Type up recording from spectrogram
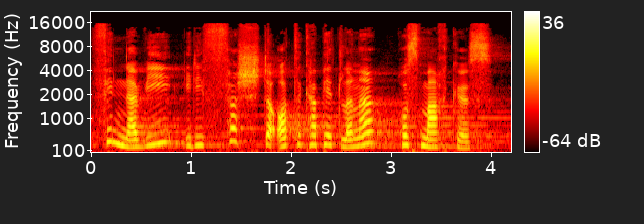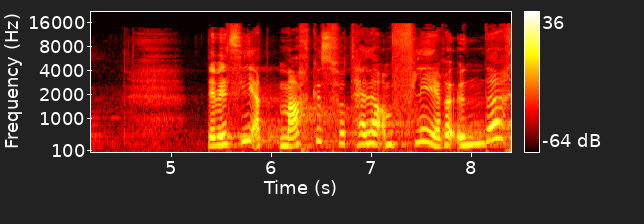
finner vi i de første åtte kapitlene hos Markus. Det vil si at Markus forteller om flere under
